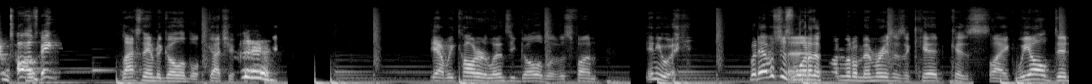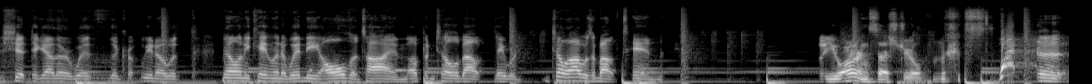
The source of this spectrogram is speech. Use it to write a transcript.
I'm coughing. Last name to gullible. Got you. yeah, we called her Lindsay Gullible. It was fun. Anyway, but that was just one of the fun little memories as a kid because like we all did shit together with the you know with Melanie, Caitlin, and Whitney all the time up until about they were until I was about ten. You are ancestral. Uh,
